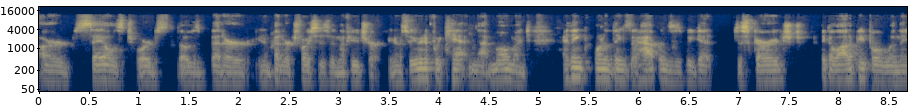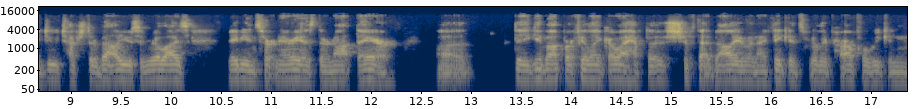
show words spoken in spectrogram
our sails towards those better you know better choices in the future you know? So even if we can't in that moment i think one of the things that happens is we get discouraged. I think a lot of people when they do touch their values and realize maybe in certain areas they're not there uh, they give up or feel like, oh, I have to shift that value. And I think it's really powerful. We can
